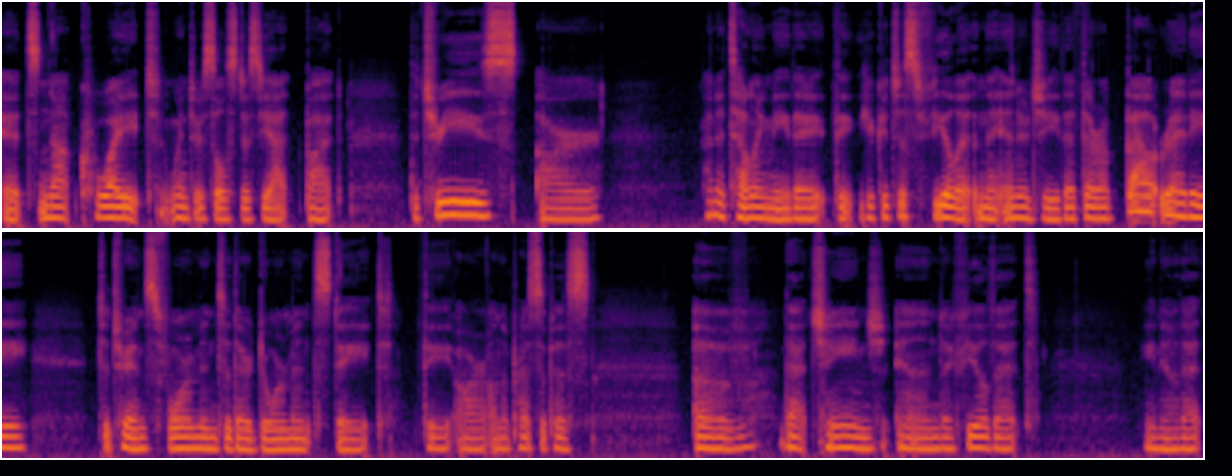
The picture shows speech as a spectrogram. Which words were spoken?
It's not quite winter solstice yet, but the trees are kind of telling me they, they you could just feel it in the energy that they're about ready to transform into their dormant state. They are on the precipice of that change, and I feel that, you know, that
